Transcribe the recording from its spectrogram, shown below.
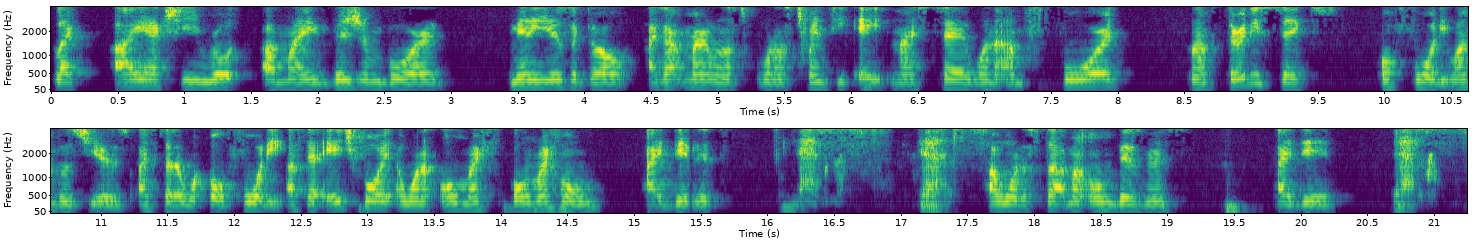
Like I actually wrote on my vision board many years ago. I got married when I was, when I was 28 and I said, when I'm four, when I'm 36 or 40, one of those years, I said, I want, oh, 40. I said, age 40, I want to own my, own my home. I did it. Yes. Yes. I want to start my own business. I did. Yes.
